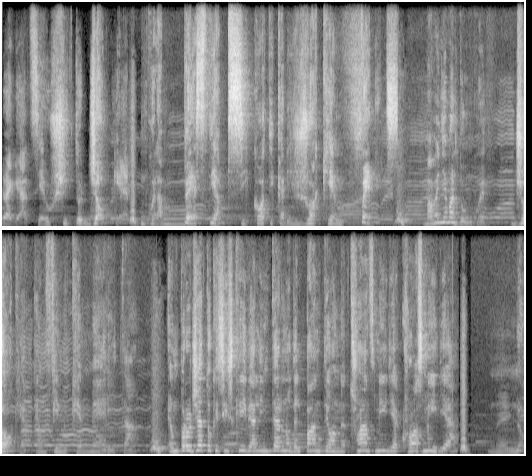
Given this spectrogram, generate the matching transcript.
Ragazzi, è uscito Joker, quella bestia psicotica di Joaquin Phoenix. Ma veniamo al dunque. Joker è un film che merita? È un progetto che si iscrive all'interno del pantheon transmedia cross media? No.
